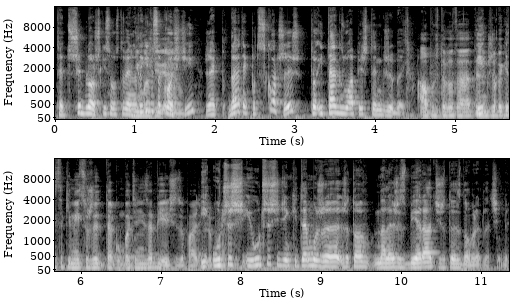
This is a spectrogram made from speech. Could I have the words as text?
te trzy bloczki są ustawione na takiej wysokości, że jak, nawet jak podskoczysz, to i tak złapiesz ten grzybek. A oprócz tego ta, ten I- grzybek jest takie miejsce, że ta gumba cię nie zabije, jeśli zapalisz I uczysz, I uczysz się dzięki temu, że, że to należy zbierać i że to jest dobre dla ciebie.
